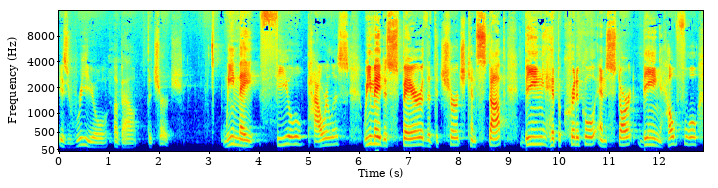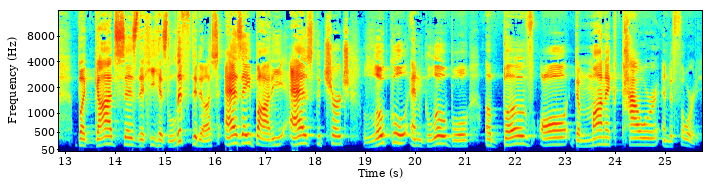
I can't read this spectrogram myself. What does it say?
is real about the church. We may feel powerless. We may despair that the church can stop being hypocritical and start being helpful. But God says that He has lifted us as a body, as the church, local and global, above all demonic power and authority.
